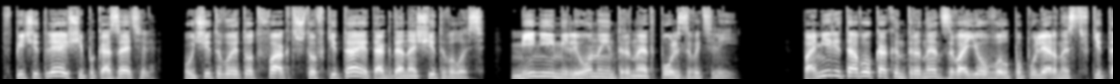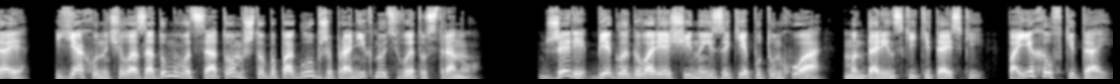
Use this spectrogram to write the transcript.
впечатляющий показатель, учитывая тот факт, что в Китае тогда насчитывалось менее миллиона интернет-пользователей. По мере того, как интернет завоевывал популярность в Китае, Яху начала задумываться о том, чтобы поглубже проникнуть в эту страну. Джерри, бегло говорящий на языке путунхуа, мандаринский китайский, поехал в Китай.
